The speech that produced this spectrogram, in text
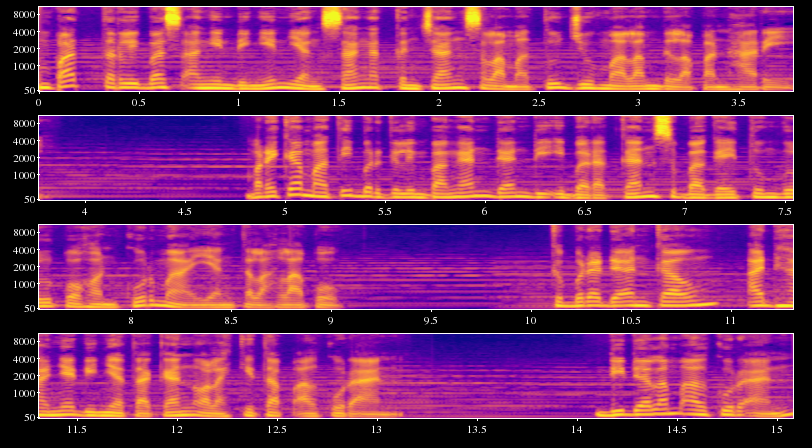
4. Terlibas angin dingin yang sangat kencang selama 7 malam 8 hari. Mereka mati bergelimpangan dan diibaratkan sebagai tunggul pohon kurma yang telah lapuk. Keberadaan kaum Ad hanya dinyatakan oleh kitab Al-Quran. Di dalam Al-Quran,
